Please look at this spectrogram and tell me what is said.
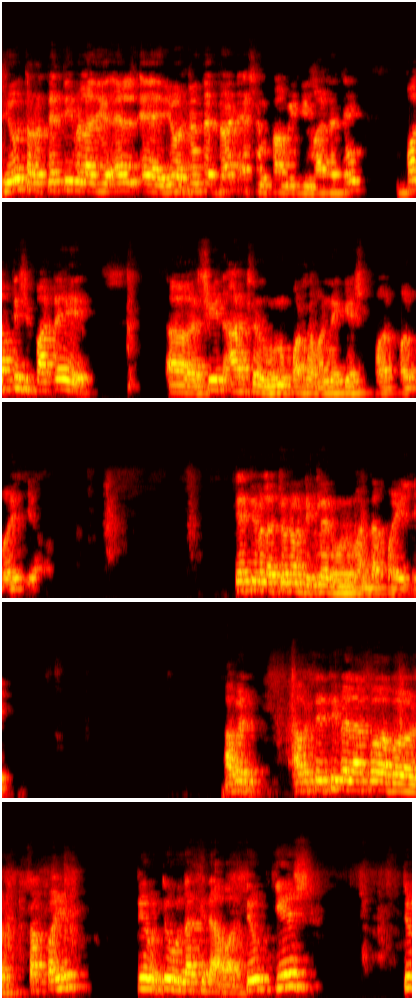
थियो तर त्यति बेला यो एल यो जुन चाहिँ जोइन्ट एक्सन कमिटीबाट चाहिँ बत्तिसबाटै सिट आरक्षण हुनुपर्छ भन्ने केस भइदियो त्यति बेला चुनाव डिक्लेयर हुनुभन्दा पहिले। अब अब त्यति बेलाको अब सबै त्यो त्यो हुँदाखेरि अब त्यो केस त्यो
